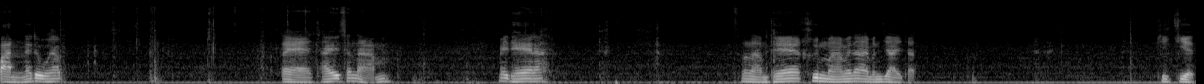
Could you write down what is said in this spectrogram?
ปั่นให้ดูครับ แต่ใช้สนามไม่แท้นะ สนามแท้ขึ้นมาไม่ได้มันใหญ่จัด ขี้เกียจ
